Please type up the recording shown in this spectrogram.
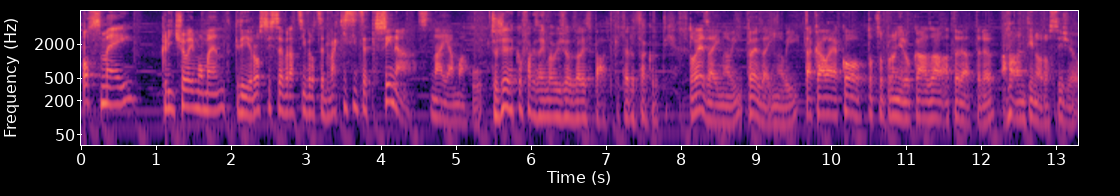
osmý klíčový moment, kdy Rossi se vrací v roce 2013 na Yamahu. Což je jako fakt zajímavý, že ho vzali zpátky, to je docela krutý. To je zajímavý, to je zajímavý. Tak ale jako to, co pro ně dokázal a teda, teda. A Valentino Rossi, že jo.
